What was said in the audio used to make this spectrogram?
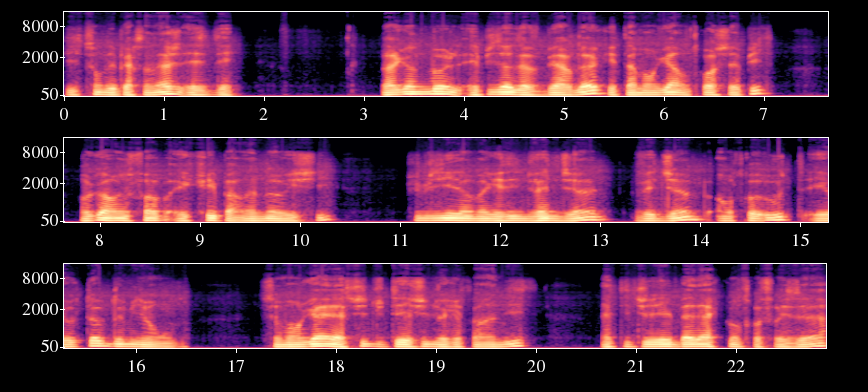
qui sont des personnages SD. Dragon Ball Episode of Bear est un manga en trois chapitres, encore une fois écrit par Nano Ishii, publié dans le magazine V-Jump entre août et octobre 2011. Ce manga est la suite du téléfilm de 90 intitulé Badak contre Freezer,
